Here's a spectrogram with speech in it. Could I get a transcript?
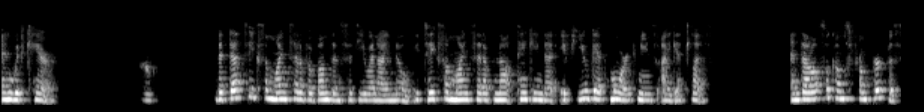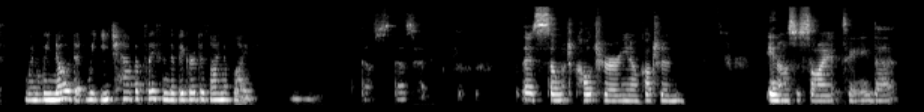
and with care but that takes a mindset of abundance, as you and I know. It takes a mindset of not thinking that if you get more, it means I get less. And that also comes from purpose when we know that we each have a place in the bigger design of life. That's that's it. There's so much culture, you know, culture in our society that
